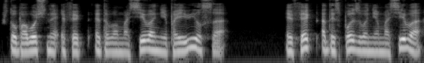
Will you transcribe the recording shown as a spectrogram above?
что побочный эффект этого массива не появился. Эффект от использования массива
